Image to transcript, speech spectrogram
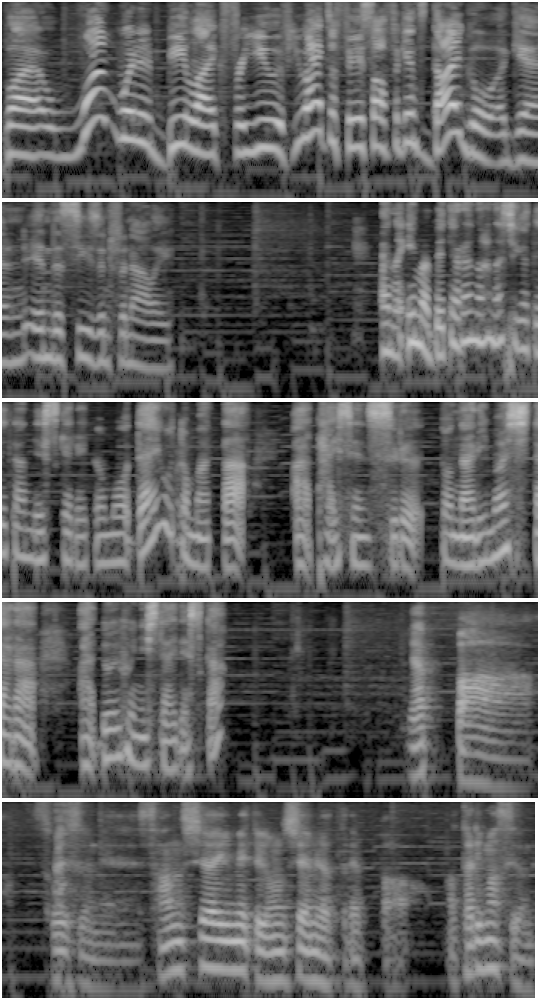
but what would it be like for you if you had to face off against Daigo again in the season finale? あの今、ベテランの話が出たんですけれども、大吾とまた、あ対戦するとなりましたらあ、どういうふうにしたいですかやっぱそうですよね。3試合目と4試合目だったらやっぱ当たりますよね。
